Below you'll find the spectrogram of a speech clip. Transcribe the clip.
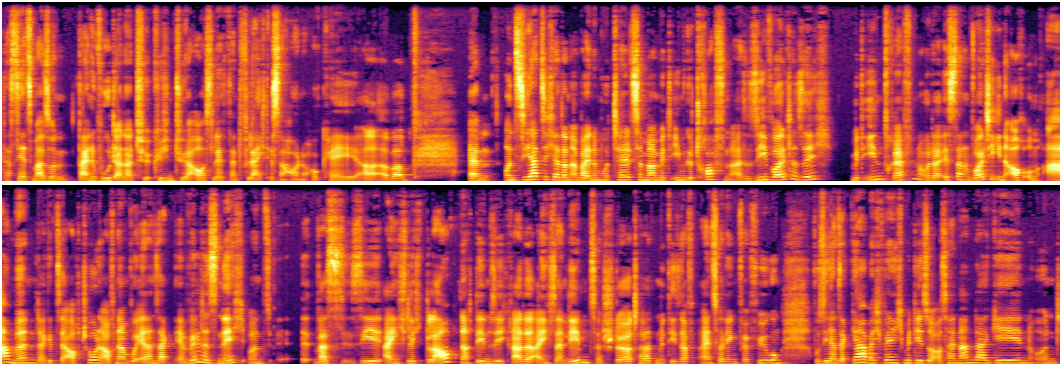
dass jetzt mal so deine Wut an der Tür, Küchentür auslässt, dann vielleicht ist das auch noch okay. Ja, aber ähm, und sie hat sich ja dann aber in einem Hotelzimmer mit ihm getroffen. Also sie wollte sich mit ihm treffen oder ist dann und wollte ihn auch umarmen. Da gibt es ja auch Tonaufnahmen, wo er dann sagt, er will das nicht und äh, was sie eigentlich glaubt, nachdem sie gerade eigentlich sein Leben zerstört hat mit dieser einstweiligen Verfügung, wo sie dann sagt, ja, aber ich will nicht mit dir so auseinandergehen und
